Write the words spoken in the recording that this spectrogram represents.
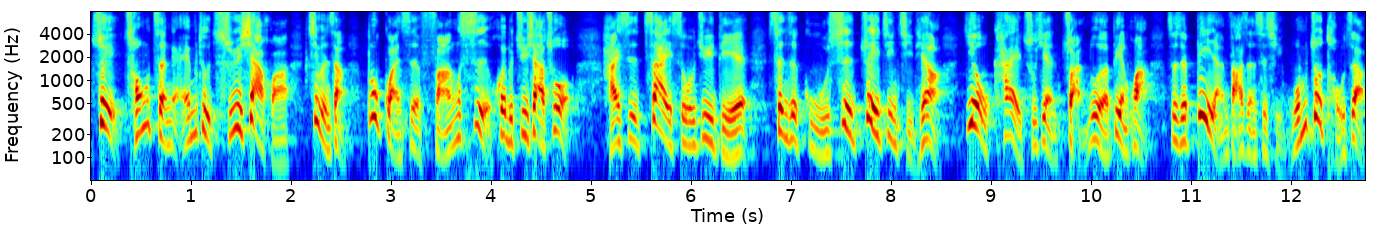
所以从整个 M2 持续下滑，基本上不管是房市会不会继续下挫，还是债市会继续跌，甚至股市最近几天啊又开始出现转弱的变化，这是必然发生的事情。我们做投资啊，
